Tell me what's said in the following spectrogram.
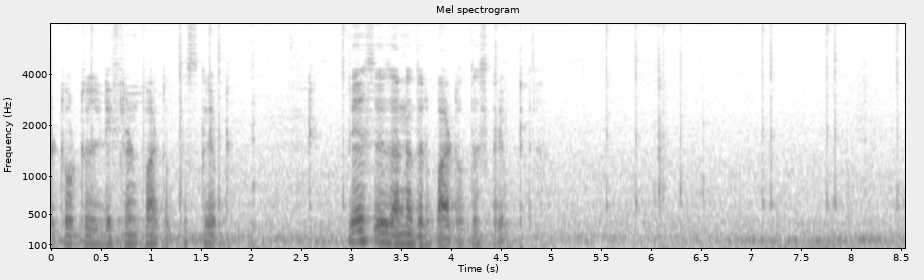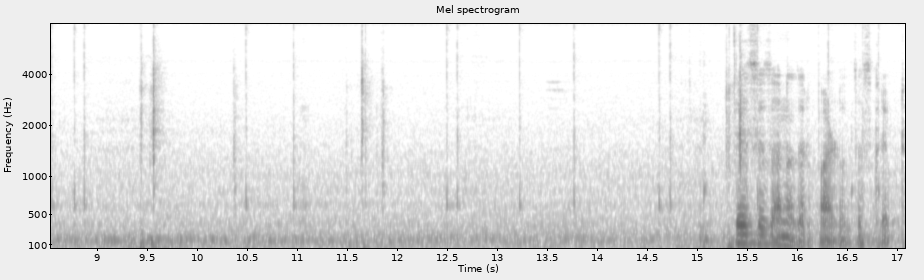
a total different part of the script. This is another part of the script. This is another part of the script.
